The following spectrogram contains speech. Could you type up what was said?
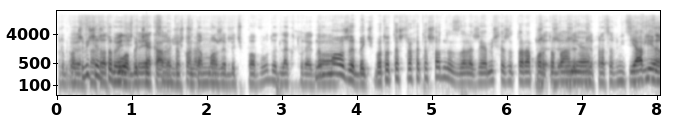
próbując Oczywiście, na to że to byłoby to ciekawe, to sądzisz, czy tam może być powód, dla którego. No może być, bo to też trochę też od nas zależy. Ja myślę, że to że, że, raportowanie. że, że pracownicy Ja widzą,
